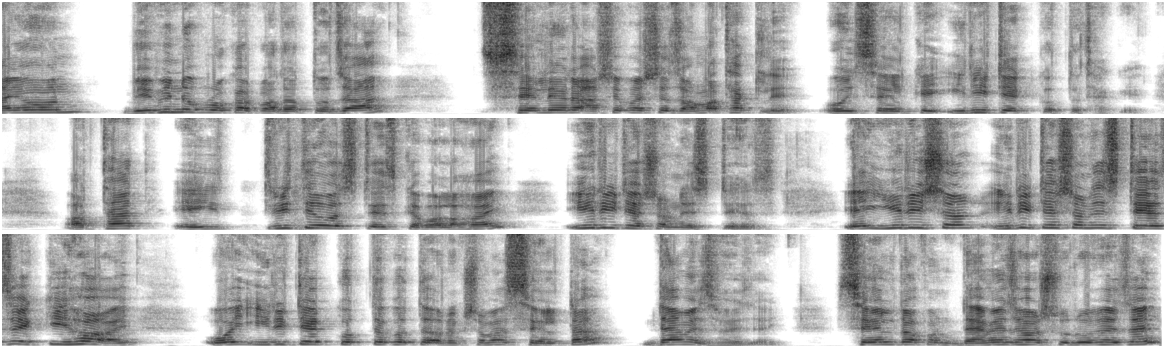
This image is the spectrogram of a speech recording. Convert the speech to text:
আয়ন বিভিন্ন প্রকার পদার্থ যা সেলের আশেপাশে জমা থাকলে ওই সেলকে ইরিটেট করতে থাকে। অর্থাৎ এই তৃতীয় স্টেজকে বলা হয় ইরিটেশন স্টেজ এই ইরিশন ইরিটেশন স্টেজে কি হয়? ওই ইরিটেট করতে করতে অনেক সময় সেলটা ড্যামেজ হয়ে যায়। সেল যখন ড্যামেজ হওয়া শুরু হয়ে যায়,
